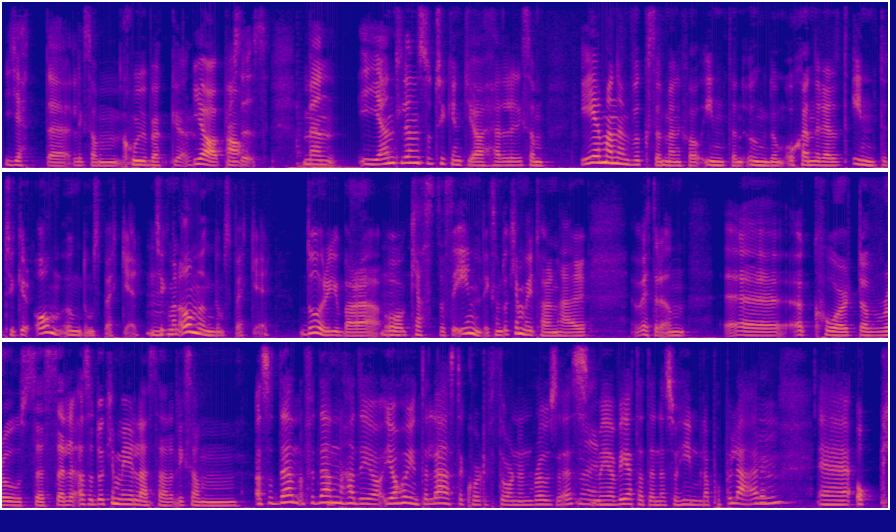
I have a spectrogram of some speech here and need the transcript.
jätte, liksom... Sju böcker. Ja, precis. Men egentligen så tycker inte jag heller liksom... Är man en vuxen människa och inte en ungdom och generellt inte tycker om ungdomsböcker. Tycker man om ungdomsböcker, då är det ju bara att kasta sig in liksom. Då kan man ju ta den här, vet du den, eh, A Court of Roses. Eller, alltså då kan man ju läsa liksom... Alltså den, för den hade jag, jag har ju inte läst The Court of Thorn and Roses Nej. men jag vet att den är så himla populär. Eh, och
